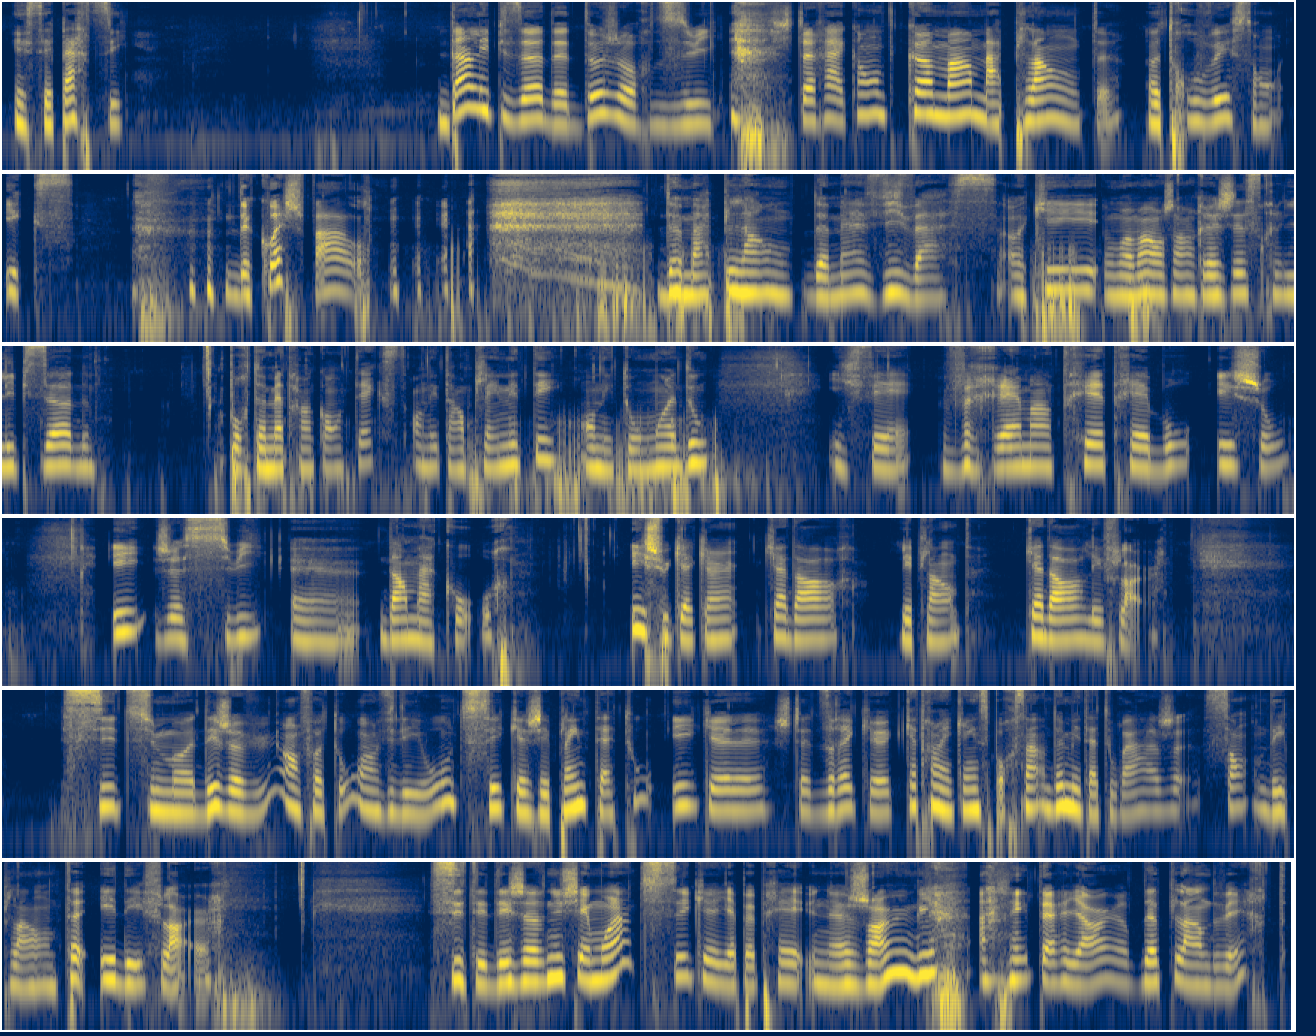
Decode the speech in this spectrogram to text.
Et c'est parti. Dans l'épisode d'aujourd'hui, je te raconte comment ma plante a trouvé son X. de quoi je parle? de ma plante, de ma vivace. OK? Au moment où j'enregistre l'épisode, pour te mettre en contexte, on est en plein été, on est au mois d'août. Il fait vraiment très, très beau et chaud. Et je suis euh, dans ma cour. Et je suis quelqu'un qui adore les plantes, qui adore les fleurs. Si tu m'as déjà vu en photo, en vidéo, tu sais que j'ai plein de tatous et que je te dirais que 95% de mes tatouages sont des plantes et des fleurs. Si tu es déjà venu chez moi, tu sais qu'il y a à peu près une jungle à l'intérieur de plantes vertes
